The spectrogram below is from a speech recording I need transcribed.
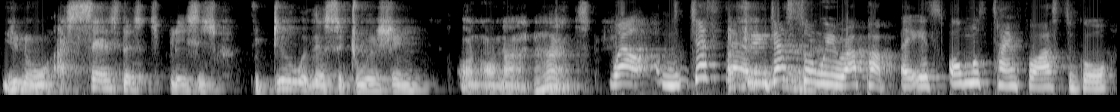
you know, assess these places to deal with the situation on, on our hands. Well, just uh, think, just so we wrap up, uh, it's almost time for us to go.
